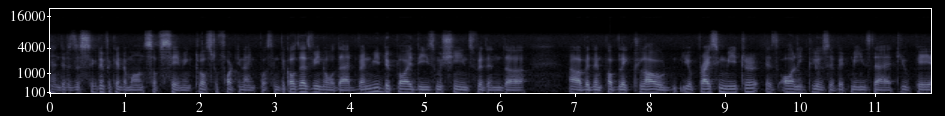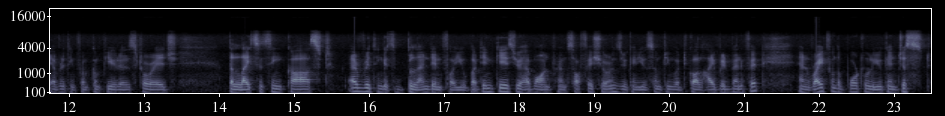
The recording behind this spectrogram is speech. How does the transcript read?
and there is a significant amounts of saving close to 49% because as we know that when we deploy these machines within the uh, within public cloud, your pricing meter is all inclusive. It means that you pay everything from computers, storage, the licensing cost, everything is blended in for you. But in case you have on-prem software assurance, you can use something what you call hybrid benefit. And right from the portal, you can just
